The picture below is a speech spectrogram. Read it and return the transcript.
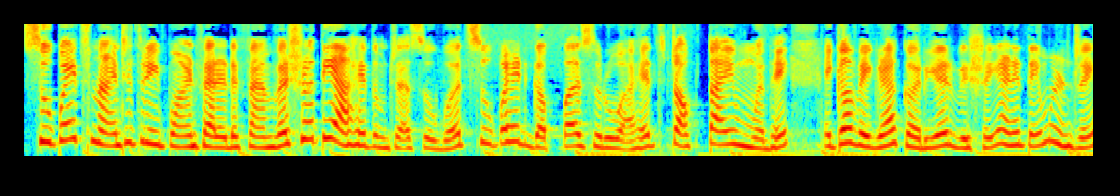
Superhits ninety three point five red F वर श्रुती आहे तुमच्यासोबत. सुपरहिट गप्पा सुरू आहेत. स्टॉक टाईममध्ये एका वेगळ्या करिअरविषयी आणि ते म्हणजे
